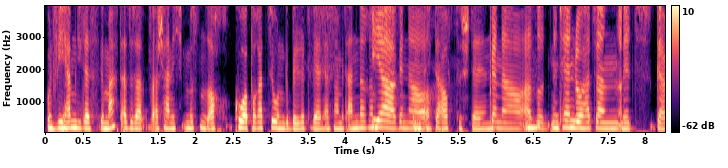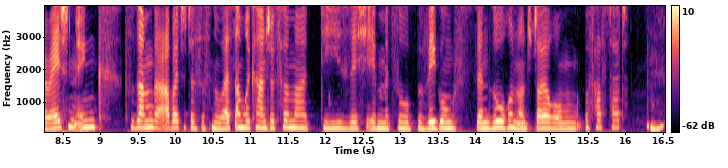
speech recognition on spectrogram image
Und wie haben die das gemacht? Also da wahrscheinlich müssten auch Kooperationen gebildet werden, erstmal mit anderen, ja, genau. um sich da aufzustellen. Genau, also mhm. Nintendo hat dann mit Gyration Inc. zusammengearbeitet. Das ist eine US-amerikanische Firma, die sich eben mit so Bewegungssensoren und Steuerungen befasst hat. Mhm.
